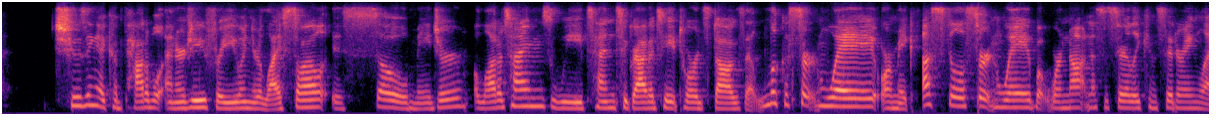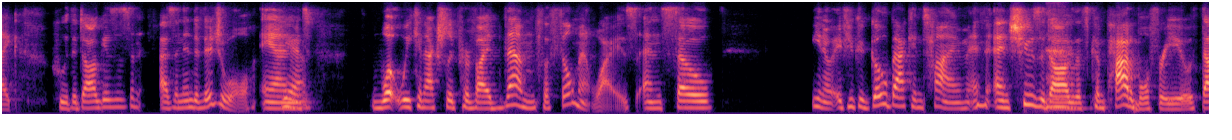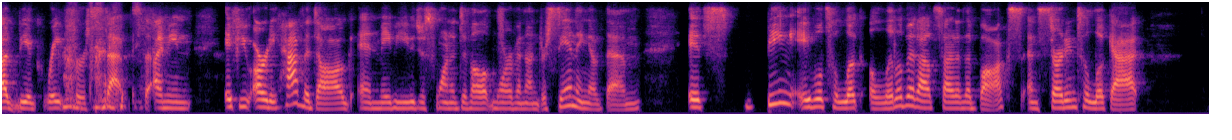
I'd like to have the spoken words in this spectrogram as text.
choosing a compatible energy for you and your lifestyle is so major. A lot of times we tend to gravitate towards dogs that look a certain way or make us feel a certain way, but we're not necessarily considering like who the dog is as an, as an individual and yeah. What we can actually provide them fulfillment wise. And so, you know, if you could go back in time and, and choose a dog that's compatible for you, that'd be a great first step. I mean, if you already have a dog and maybe you just want to develop more of an understanding of them, it's being able to look a little bit outside of the box and starting to look at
